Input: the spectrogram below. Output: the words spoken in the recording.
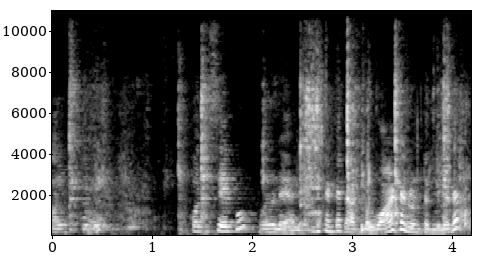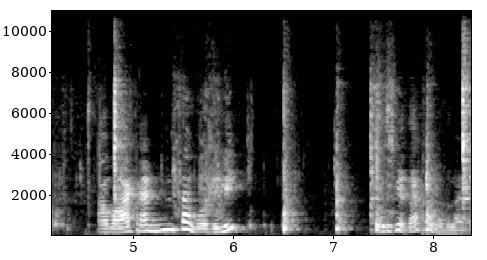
కలుపుకొని కొద్దిసేపు వదిలేయాలి. ఎందుకంటే దాంట్లో వాటర్ ఉంటుంది కదా ఆ వాటర్ అంతా వదిలి ఉడికేదాకా వదలాలి.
